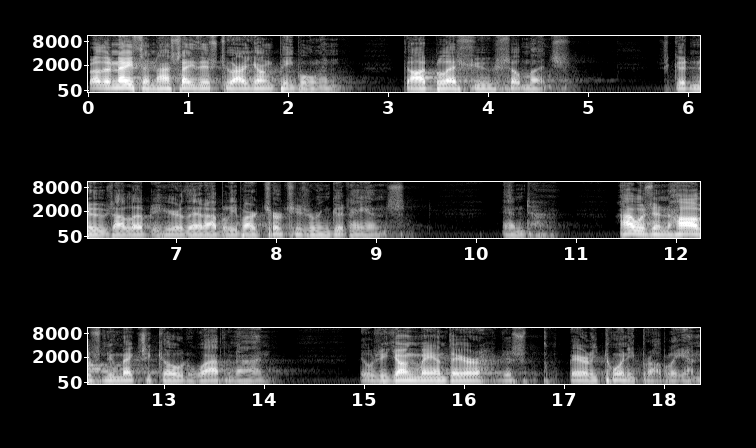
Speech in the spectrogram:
Brother Nathan, I say this to our young people, and God bless you so much. It's good news. I love to hear that. I believe our churches are in good hands. And I was in Hobbs, New Mexico, the wife and I. And There was a young man there, just barely 20 probably, and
